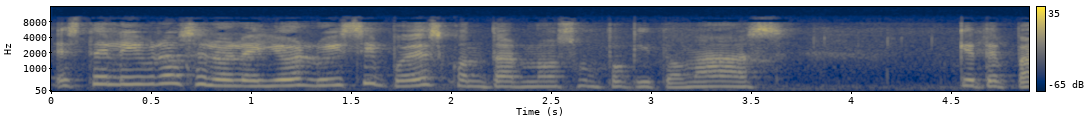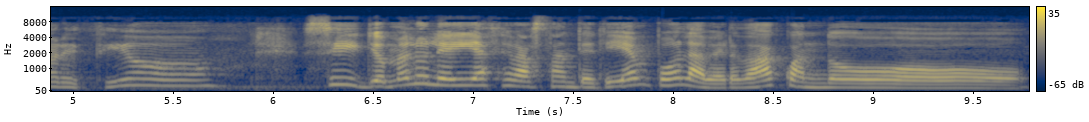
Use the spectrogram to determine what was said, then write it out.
Este libro se lo leyó Luis y puedes contarnos un poquito más. ¿Qué te pareció? Sí, yo me lo leí hace bastante tiempo, la verdad, cuando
